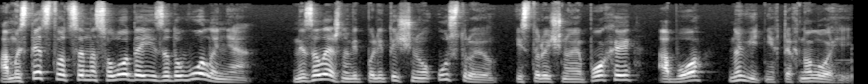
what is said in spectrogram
А мистецтво це насолода і задоволення, незалежно від політичного устрою, історичної епохи або новітніх технологій.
